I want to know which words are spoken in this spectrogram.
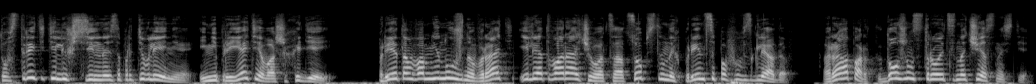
то встретите лишь сильное сопротивление и неприятие ваших идей. При этом вам не нужно врать или отворачиваться от собственных принципов и взглядов. Рапорт должен строиться на честности.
